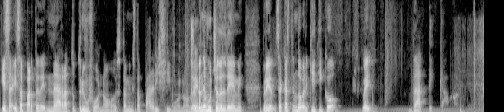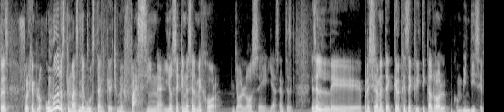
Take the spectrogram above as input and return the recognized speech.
esa, esa parte de narra tu triunfo, ¿no? Eso también está padrísimo, ¿no? Depende mucho del DM. Pero sacaste un dover crítico, güey, date, cabrón. Entonces, por ejemplo, uno de los que más me gustan, que de hecho me fascina, y yo sé que no es el mejor, yo lo sé, ya sé antes, es el de, precisamente, creo que es de Critical Role con Vin Diesel.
